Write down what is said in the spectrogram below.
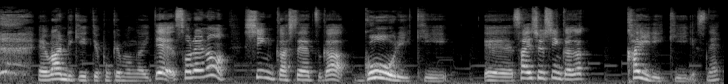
えワンリキーっていうポケモンがいて、それの進化したやつがゴーリキえー、最終進化がカイリキですね。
